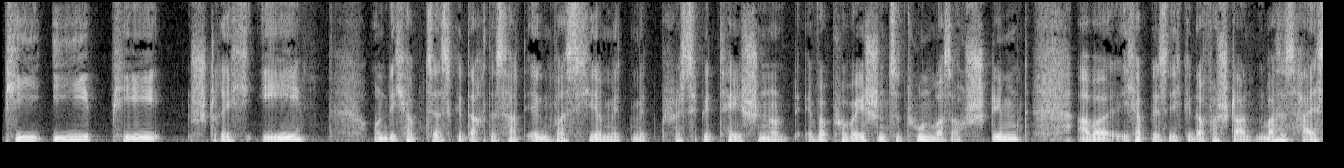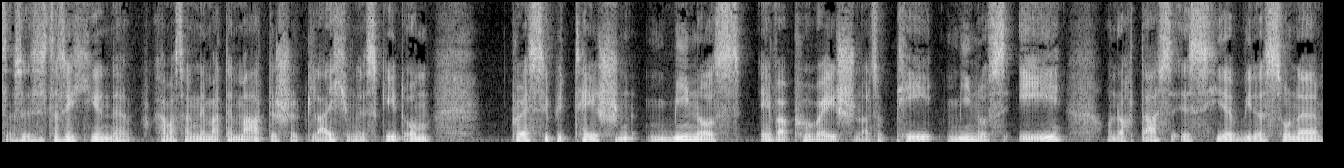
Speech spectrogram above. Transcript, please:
PI, P E. Und ich habe zuerst gedacht, es hat irgendwas hier mit, mit Precipitation und Evaporation zu tun, was auch stimmt, aber ich habe jetzt nicht genau verstanden, was es heißt. Also es ist tatsächlich hier eine, kann man sagen, eine mathematische Gleichung. Es geht um Precipitation minus Evaporation, also P minus E. Und auch das ist hier wieder so eine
